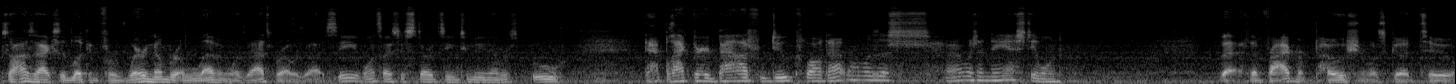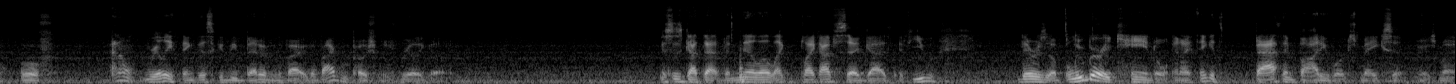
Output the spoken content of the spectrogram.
So I was actually looking for where number 11 was. That's where I was at. See, once I just started seeing too many numbers, ooh, that Blackberry Ballad from Duke Law, that one was a, that was a nasty one. The, the Vibrant Potion was good too. Oof. I don't really think this could be better than the Vibrant. The Vibrant Potion was really good. This has got that vanilla, like like I've said, guys. If you there is a blueberry candle, and I think it's Bath and Body Works makes it. Here's my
